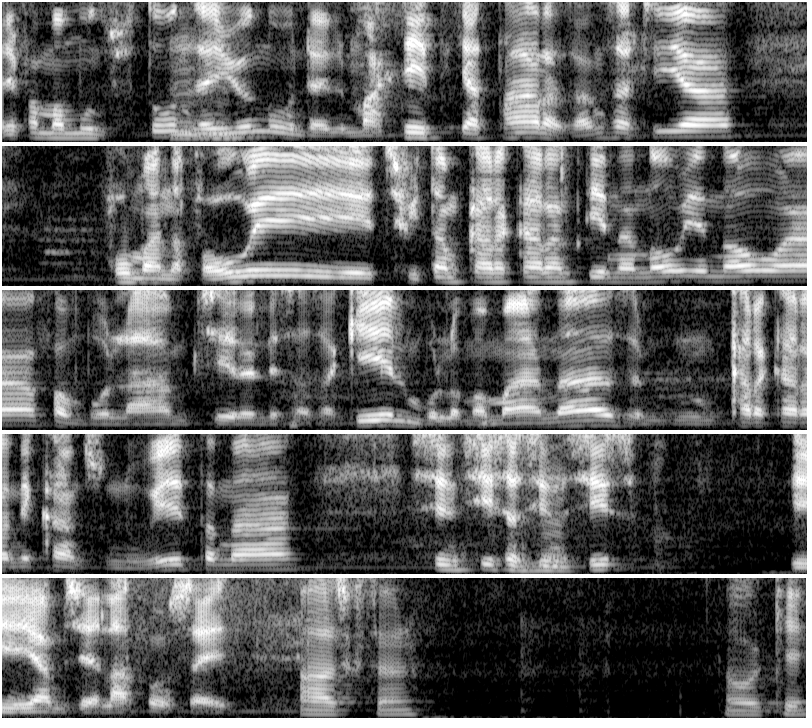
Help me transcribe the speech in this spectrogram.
rehefa mamonjy fotoana izay eo no indray matetika tara izany satria vao manavao hoe tsy vita mikarakara ny tenanao ianao fa mbola mijery an'ilay zazakely, mbola mamahana azy, mikarakara ny akanjony ho entina sy ny sisa sy ny sisa dia amin'izay lafiny izay. Azoko tsara. Ok.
